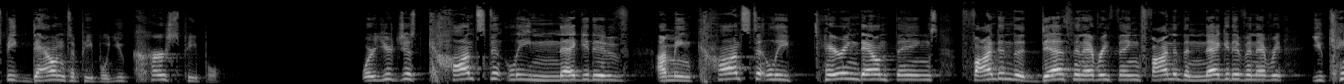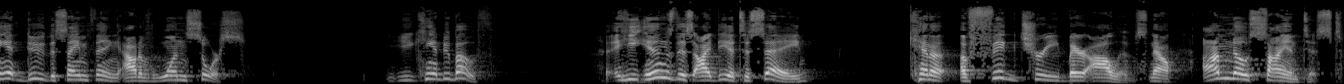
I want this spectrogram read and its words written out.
speak down to people, you curse people where you're just constantly negative, I mean, constantly tearing down things, finding the death in everything, finding the negative in every you can't do the same thing out of one source. You can't do both. He ends this idea to say, can a, a fig tree bear olives? Now, I'm no scientist.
